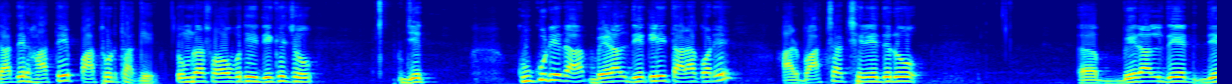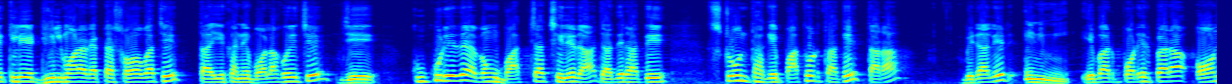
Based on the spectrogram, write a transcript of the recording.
যাদের হাতে পাথর থাকে। তোমরা সভাপতি দেখেছ যে কুকুরেরা বেড়াল দেখলেই তারা করে, আর বাচ্চা ছেলেদেরও বেড়ালদের দেখলে ঢিল মারার একটা স্বভাব আছে। তাই এখানে বলা হয়েছে যে কুকুরেরা এবং বাচ্চা ছেলেরা যাদের হাতে স্টোন থাকে, পাথর থাকে, তারা বেড়ালের এনিমি এবার পরের para on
